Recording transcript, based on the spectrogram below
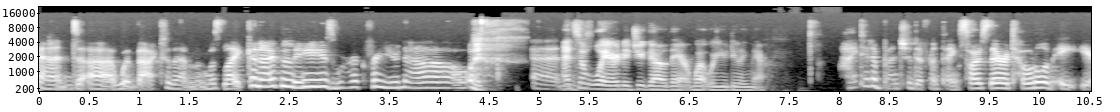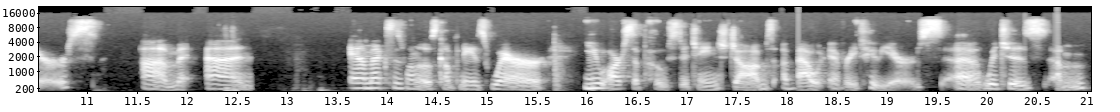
and uh, went back to them and was like, "Can I please work for you now?" and, And so, where did you go there? What were you doing there? I did a bunch of different things. So I was there a total of eight years, um, and Amex is one of those companies where you are supposed to change jobs about every two years, uh, which is um,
